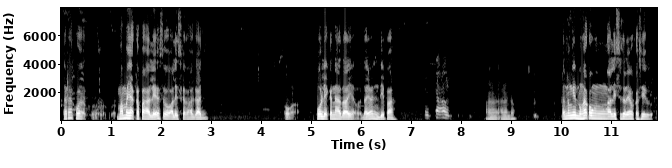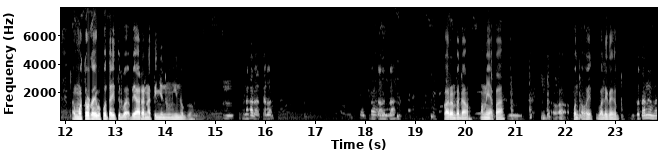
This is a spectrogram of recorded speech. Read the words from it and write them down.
Tara, ku- mamaya ka pa alis o alis ka kaagad? O, puli ka na dayo, dayon, hindi pa? Tagtaon. Ah, ano daw? Tanungin mo nga kung alis sa dayo kasi ang motor tayo pupunta dito, ba- bayaran natin yun ng hinog. oh. Ano ka na? Karon? Ang taon Tagtaon. ba? Karon pa daw? Mamaya pa? Hmm. Punta, wait, balik tayo. Punta na.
